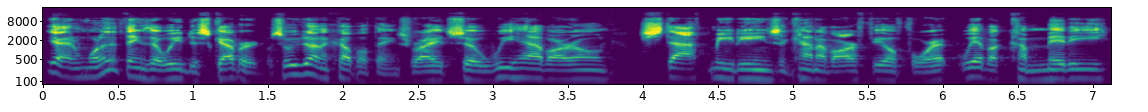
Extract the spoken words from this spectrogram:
Yeah, and one of the things that we've discovered, so we've done a couple things, right? So we have our own staff meetings and kind of our feel for it. We have a committee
